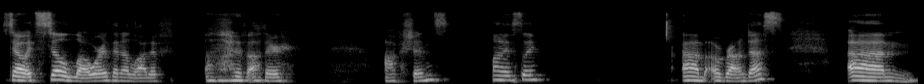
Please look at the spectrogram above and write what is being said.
so it's still lower than a lot of a lot of other options honestly um around us. Um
